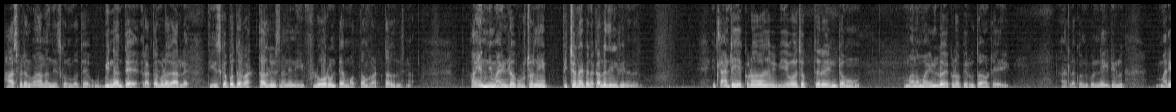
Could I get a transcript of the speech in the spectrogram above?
హాస్పిటల్ మా అన్నం తీసుకొని పోతే ఉబ్బింది అంతే రక్తం కూడా గారలే. తీసుకపోతే రక్తాలు చూసిన నేను ఈ ఫ్లోర్ ఉంటే మొత్తం రక్తాలు చూసిన. అవన్నీ మైండ్లో కూర్చొని పిచ్చర్ అయిపోయినా కళ్ళు తిరిగిపోయినా నాకు. ఇట్లాంటివి ఎక్కడో ఏవో చెప్తారు వింటాము. మన మైండ్లో ఎక్కడో పెరుగుతూ ఉంటాయి. అట్లా కొన్ని కొన్ని నెగిటివ్లు మరి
